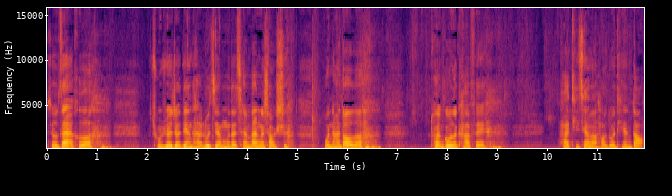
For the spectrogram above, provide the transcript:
就在和初学者电台录节目的前半个小时，我拿到了 团购的咖啡。他提前了好多天到，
